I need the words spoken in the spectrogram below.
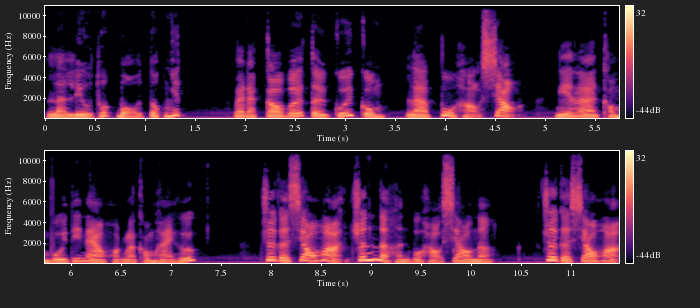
là liều thuốc bổ tốt nhất. Và đặt câu với từ cuối cùng là bu hảo xiao, nghĩa là không vui tí nào hoặc là không hài hước. Cái cái xiao hoa chân là hình bu hảo xiao nè. Cái cái xiao hoa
